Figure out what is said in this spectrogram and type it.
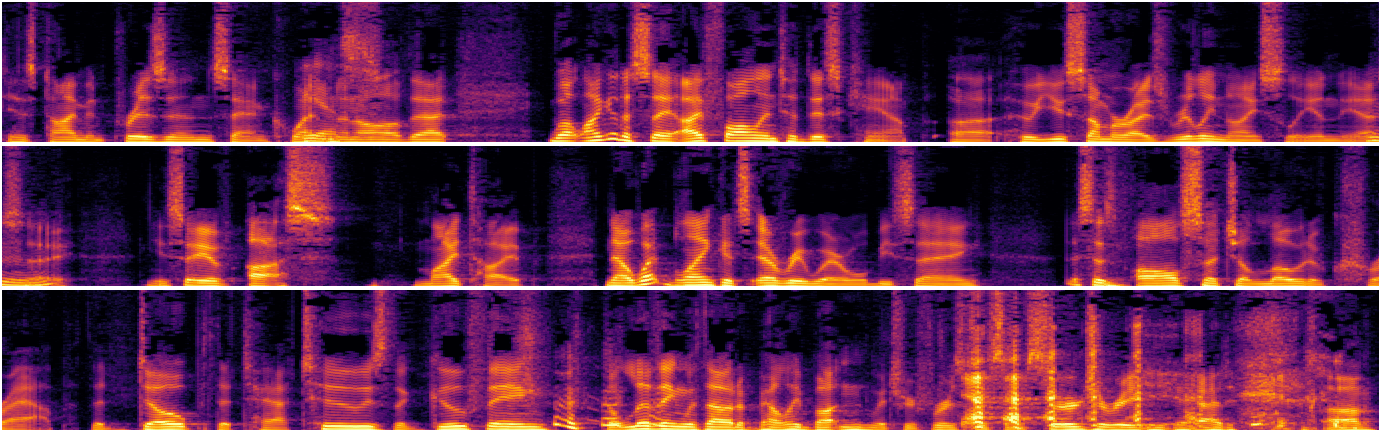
his time in prison, San Quentin, Yes. and all of that. Well, I got to say, I fall into this camp, uh, who you summarize really nicely in the Mm-hmm. essay. You say of us, my type. Now, Wet Blankets Everywhere will be saying, this is all such a load of crap. The dope, the tattoos, the goofing, the living without a belly button, which refers to some surgery he had, um,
